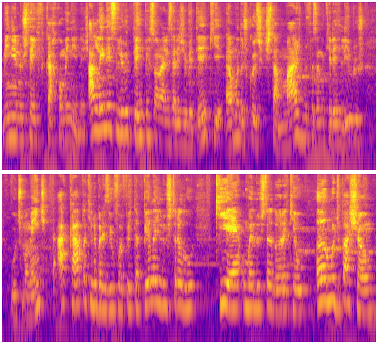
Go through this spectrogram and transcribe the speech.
meninos têm que ficar com meninas. Além desse livro ter personagens LGBT, que é uma das coisas que está mais me fazendo querer livros ultimamente. A capa aqui no Brasil foi feita pela Ilustralu, que é uma ilustradora que eu amo de paixão.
